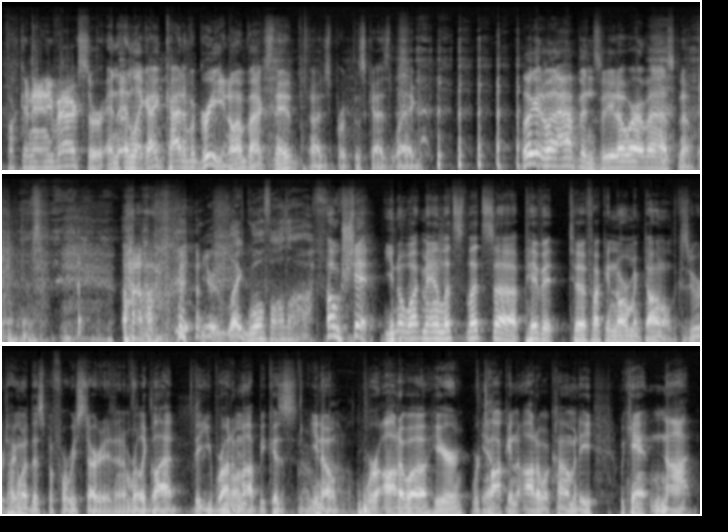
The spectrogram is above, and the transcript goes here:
Fucking anti-vaxxer. And and like I kind of agree, you know, I'm vaccinated. I just broke this guy's leg. Look at what happens when you don't wear a mask. No. Your leg will fall off. Oh shit. You know what, man? Let's let's uh, pivot to fucking Norm Macdonald because we were talking about this before we started, and I'm really glad that you brought him up because you know we're Ottawa here. We're talking Ottawa comedy. We can't not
